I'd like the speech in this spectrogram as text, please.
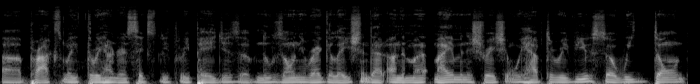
uh, approximately 363 pages of new zoning regulation that under my, my administration we have to review so we don't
